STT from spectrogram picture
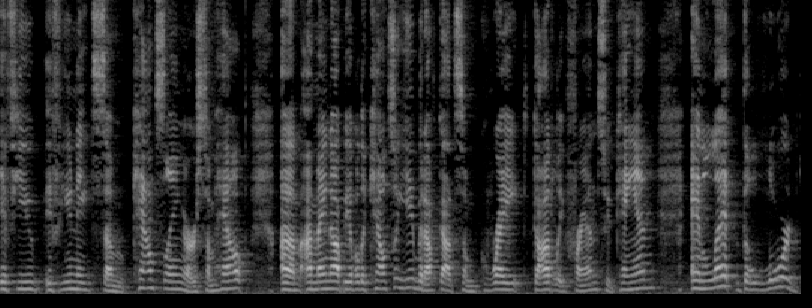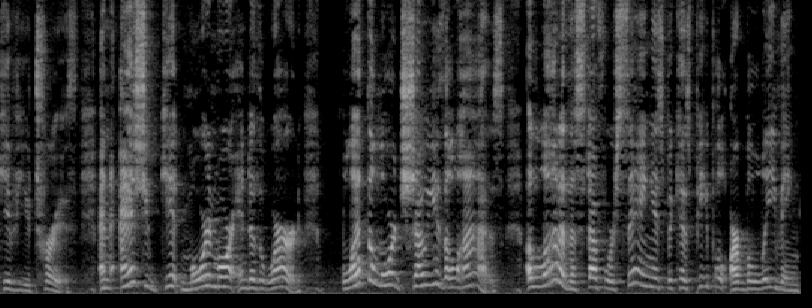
if you if you need some counseling or some help, um, I may not be able to counsel you, but I've got some great godly friends who can. And let the Lord give you truth. And as you get more and more into the Word, let the Lord show you the lies. A lot of the stuff we're seeing is because people are believing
